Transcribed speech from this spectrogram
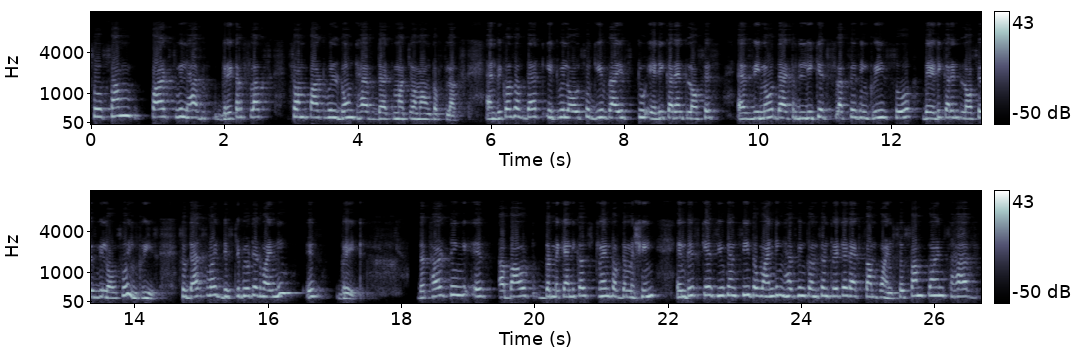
so some parts will have greater flux, some part will don't have that much amount of flux. And because of that, it will also give rise to eddy current losses as we know that leakage fluxes increase so the eddy current losses will also increase. So that's why distributed winding is great the third thing is about the mechanical strength of the machine. In this case, you can see the winding has been concentrated at some points. So some points have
